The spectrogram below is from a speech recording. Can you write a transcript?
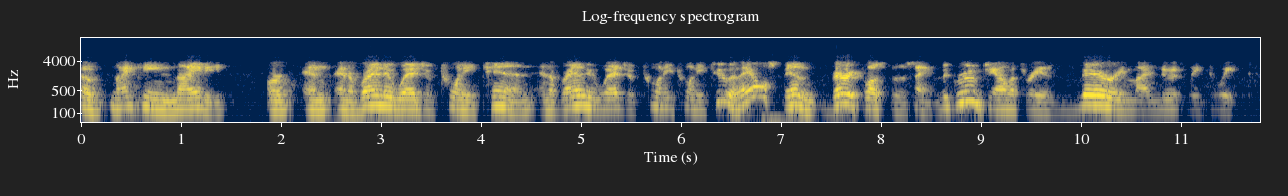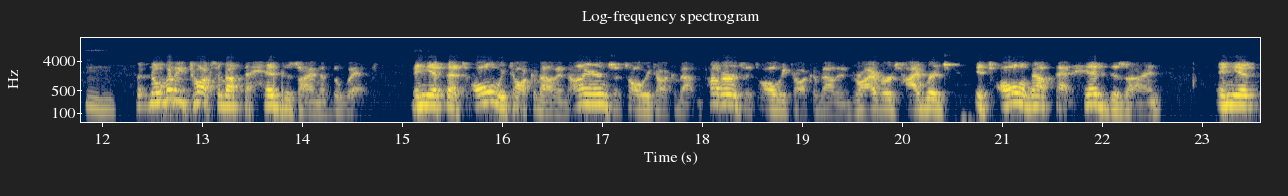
of 1990 or and, and a brand new wedge of 2010 and a brand new wedge of 2022, and they all spin very close to the same. The groove geometry is very minutely tweaked, mm-hmm. but nobody talks about the head design of the wedge. And yet, that's all we talk about in irons. It's all we talk about in putters. It's all we talk about in drivers, hybrids. It's all about that head design. And yet,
